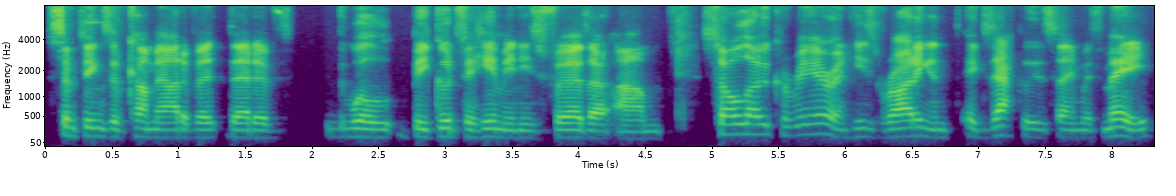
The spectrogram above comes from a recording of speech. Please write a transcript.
some things have come out of it that have will be good for him in his further um, solo career and his writing, and exactly the same with me.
